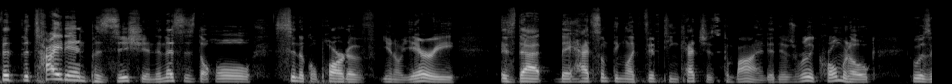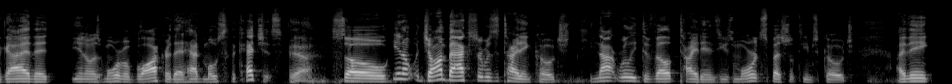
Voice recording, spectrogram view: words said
the the tight end position, and this is the whole cynical part of you know Yeri, is that they had something like 15 catches combined, and it was really Krommenhoek who was a guy that you know is more of a blocker that had most of the catches. Yeah, So, you know, John Baxter was a tight end coach. He's not really developed tight ends. He was more a special teams coach. I think,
